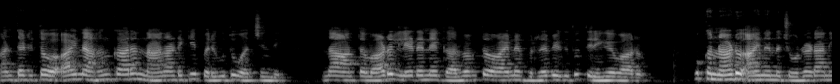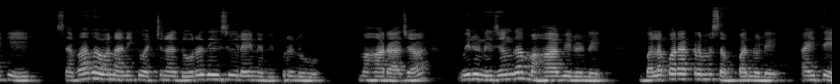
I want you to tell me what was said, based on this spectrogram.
అంతటితో ఆయన అహంకారం నానాటికి పెరుగుతూ వచ్చింది. నా అంతవాడు లేడనే గర్వంతో ఆయన విర్రవీగుతూ తిరిగేవారు. ఒకనాడు ఆయనను చూడడానికి సభాభవనానికి వచ్చిన దూరదేశీయులైన విప్రులు మహారాజా! మీరు నిజంగా మహావీరులే, బలపరాక్రమ సంపన్నులే. అయితే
